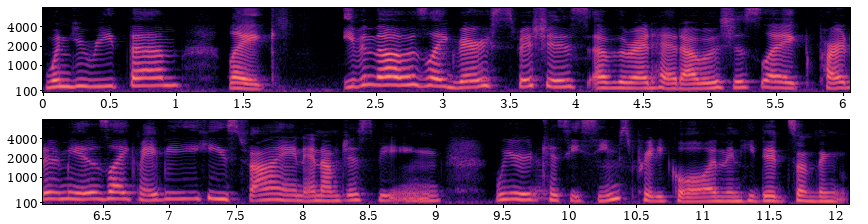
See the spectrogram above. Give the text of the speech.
when you read them. Like, even though I was like very suspicious of the redhead, I was just like, part of me is like, maybe he's fine, and I'm just being weird because he seems pretty cool, and then he did something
